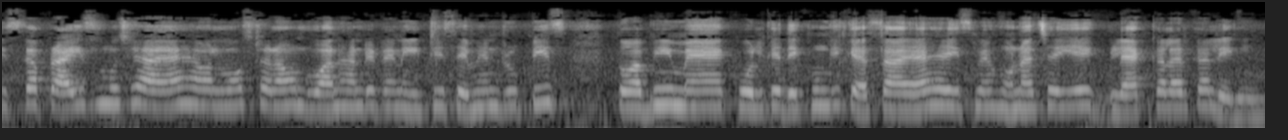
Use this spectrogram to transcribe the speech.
इसका प्राइस मुझे आया है almost around one hundred and eighty seven rupees तो अभी मैं खोल के देखूँगी कैसा आया है। इसमें होना चाहिए एक ब्लैक कलर का लेगिंग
